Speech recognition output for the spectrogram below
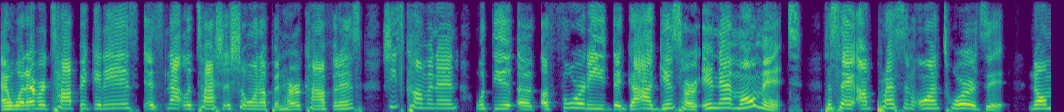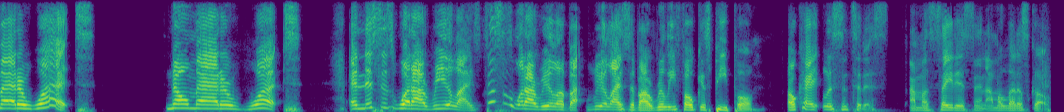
And whatever topic it is, it's not Latasha showing up in her confidence. She's coming in with the uh, authority that God gives her in that moment to say, I'm pressing on towards it no matter what. No matter what. And this is what I realized. This is what I real about, realized about really focused people. Okay, listen to this. I'm going to say this and I'm going to let us go.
